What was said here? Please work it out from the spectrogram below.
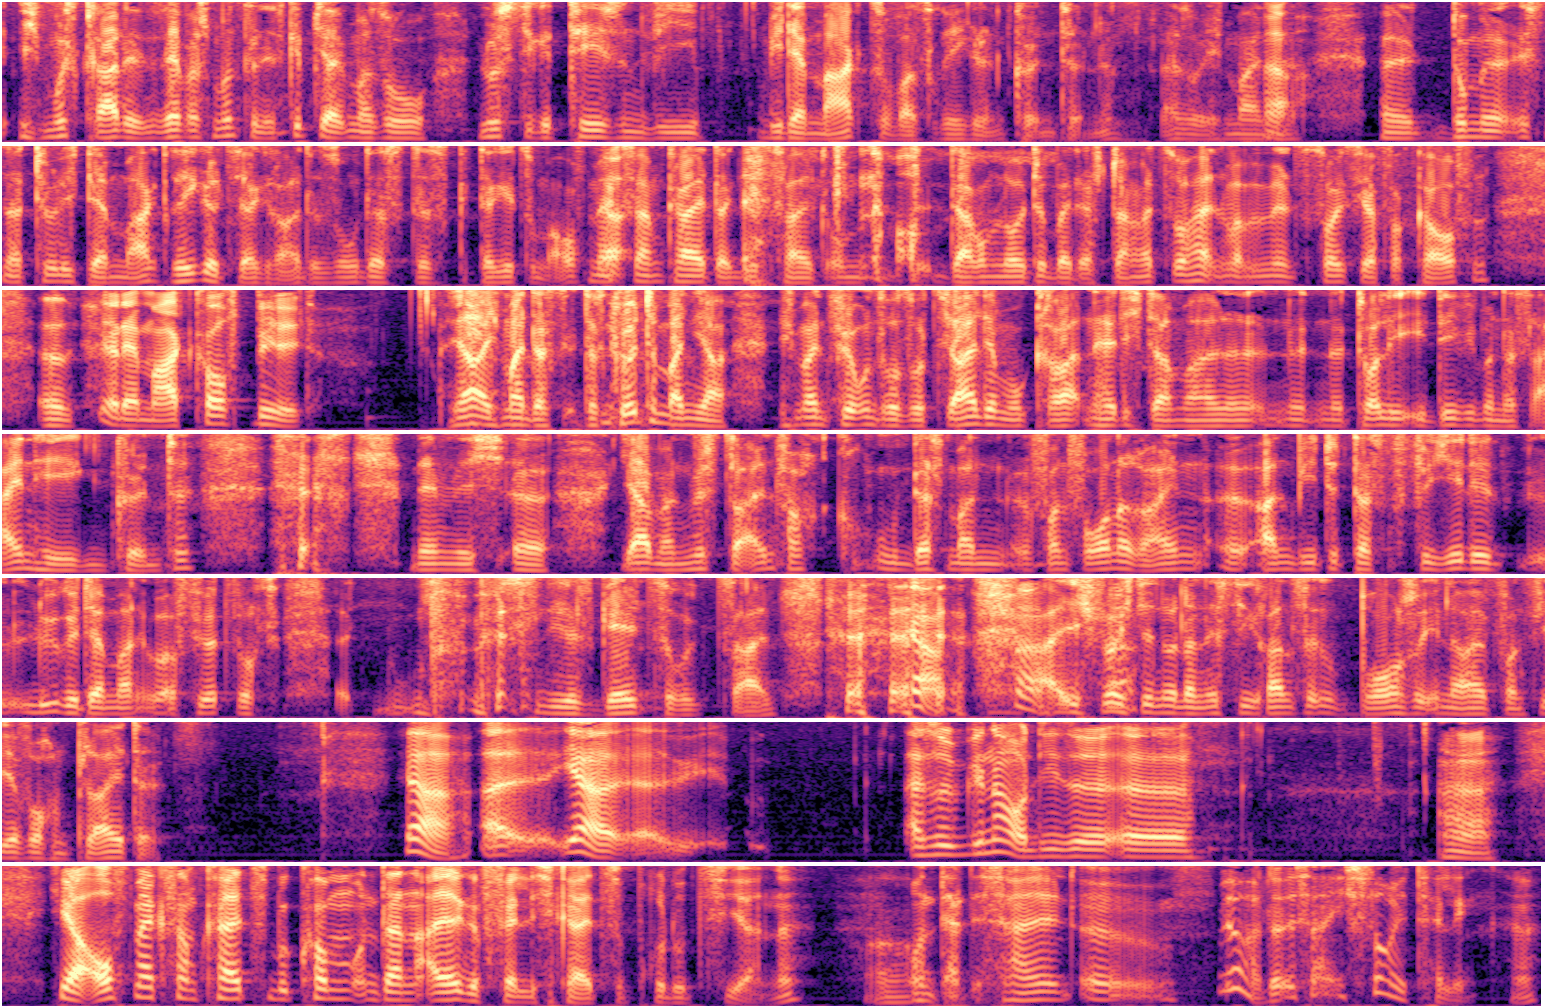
ich muss gerade selber schmunzeln. Es gibt ja immer so lustige Thesen wie wie der Markt sowas regeln könnte. Ne? Also ich meine, ja. äh, dumme ist natürlich, der Markt regelt es ja gerade so, dass das, da geht es um Aufmerksamkeit, ja. da geht es halt um genau. darum, Leute bei der Stange zu halten, weil wir das Zeug ja verkaufen. Äh, ja, der Markt kauft Bild. Ja, ich meine, das, das könnte man ja, ich meine, für unsere Sozialdemokraten hätte ich da mal eine, eine tolle Idee, wie man das einhegen könnte. Nämlich, äh, ja, man müsste einfach gucken, dass man von vornherein äh, anbietet, dass für jede Lüge, der man überführt wird, äh, müssen die das Geld zurückzahlen. Ja, ja ich fürchte ja. nur, dann ist die ganze Branche innerhalb von vier Wochen pleite. Ja, äh, ja, äh, also genau, diese äh, äh hier Aufmerksamkeit zu bekommen und dann Allgefälligkeit zu produzieren. Ne? Oh. Und das ist halt, äh, ja, das ist eigentlich Storytelling. Ja?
